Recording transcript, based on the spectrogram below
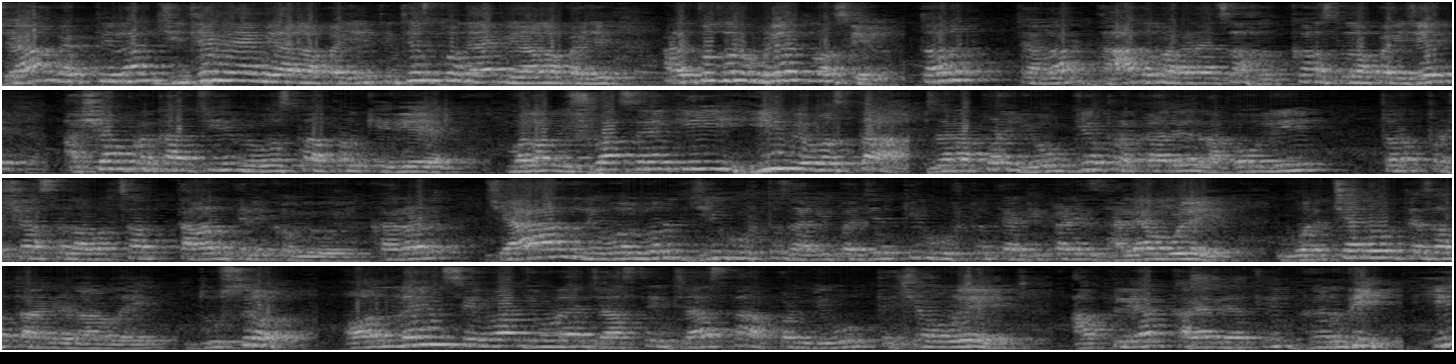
ज्या व्यक्तीला जिथे न्याय मिळाला पाहिजे तिथेच तो न्याय मिळाला पाहिजे. आणि तो जर मिळत नसेल तर त्याला दाद मागण्याचा हक्क असला पाहिजे. अशा प्रकारची व्यवस्था आपण केली आहे. मला विश्वास आहे की ही व्यवस्था जर आपण योग्य प्रकारे राबवली तर प्रशासनावरचा ताण त्याने कमी होईल. कारण ज्या लेवलवर जी गोष्ट झाली पाहिजे ती गोष्ट त्या ठिकाणी झाल्यामुळे वरच्यावर त्याचा ताण येणार नाही. दुसरं ऑनलाईन सेवा जेवढ्या जास्तीत जास्त आपण देऊ त्याच्यामुळे आपल्या कार्यालयातली गर्दी ही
